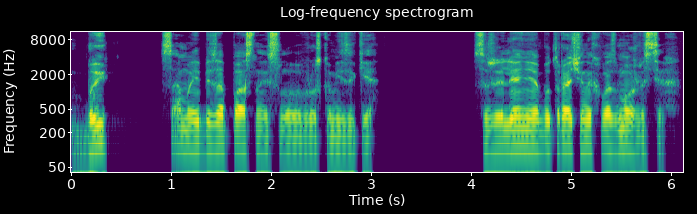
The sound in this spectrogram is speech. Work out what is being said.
«Бы» — самое безопасное слово в русском языке. Сожаление об утраченных возможностях.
